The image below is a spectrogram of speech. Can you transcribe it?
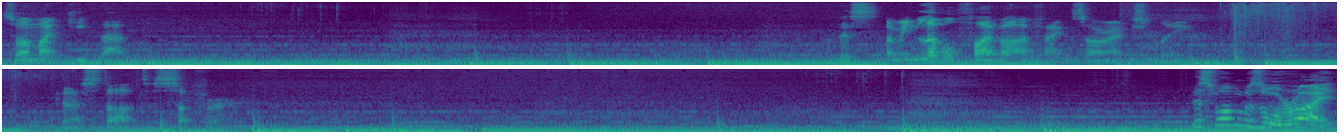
So I might keep that. This, I mean, level 5 artifacts are actually going to start to suffer. This one was alright.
